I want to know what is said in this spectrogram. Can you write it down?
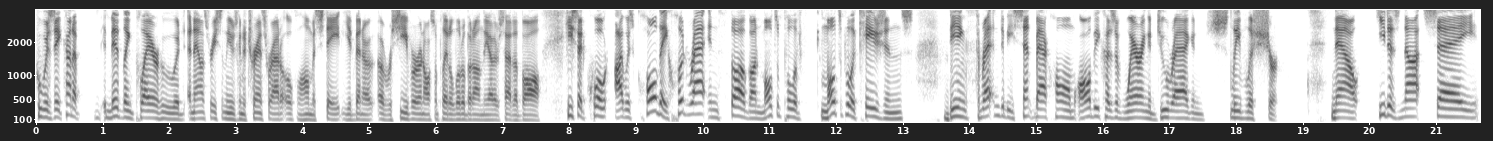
who was a kind of middling player who had announced recently he was going to transfer out of Oklahoma State. He had been a, a, receiver and also played a little bit on the other side of the ball. He said, "quote I was called a hood rat and thug on multiple of multiple occasions." Being threatened to be sent back home, all because of wearing a do rag and sleeveless shirt. Now, he does not say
